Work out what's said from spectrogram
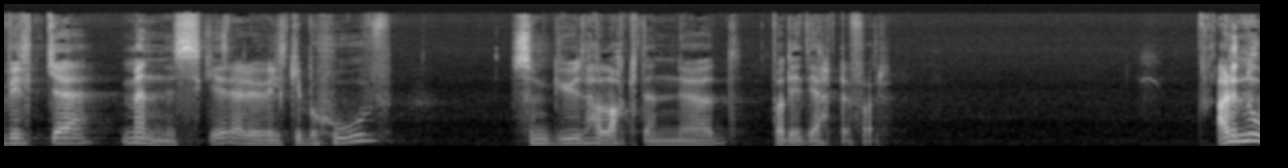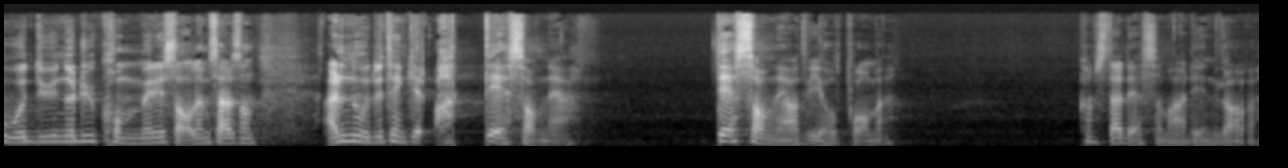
hvilke mennesker eller hvilke behov som Gud har lagt en nød på ditt hjerte for. Er det noe du, Når du kommer i Salem, så er det sånn, er det noe du tenker at «Ah, det savner jeg? Det savner jeg at vi holdt på med. Kanskje det er det som er din gave.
